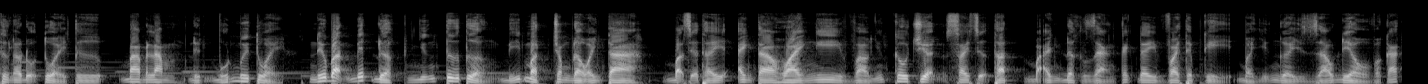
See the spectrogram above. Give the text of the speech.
thường là độ tuổi từ 35 đến 40 tuổi, nếu bạn biết được những tư tưởng bí mật trong đầu anh ta, bạn sẽ thấy anh ta hoài nghi vào những câu chuyện sai sự thật mà anh được giảng cách đây vài thập kỷ bởi những người giáo điều và các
